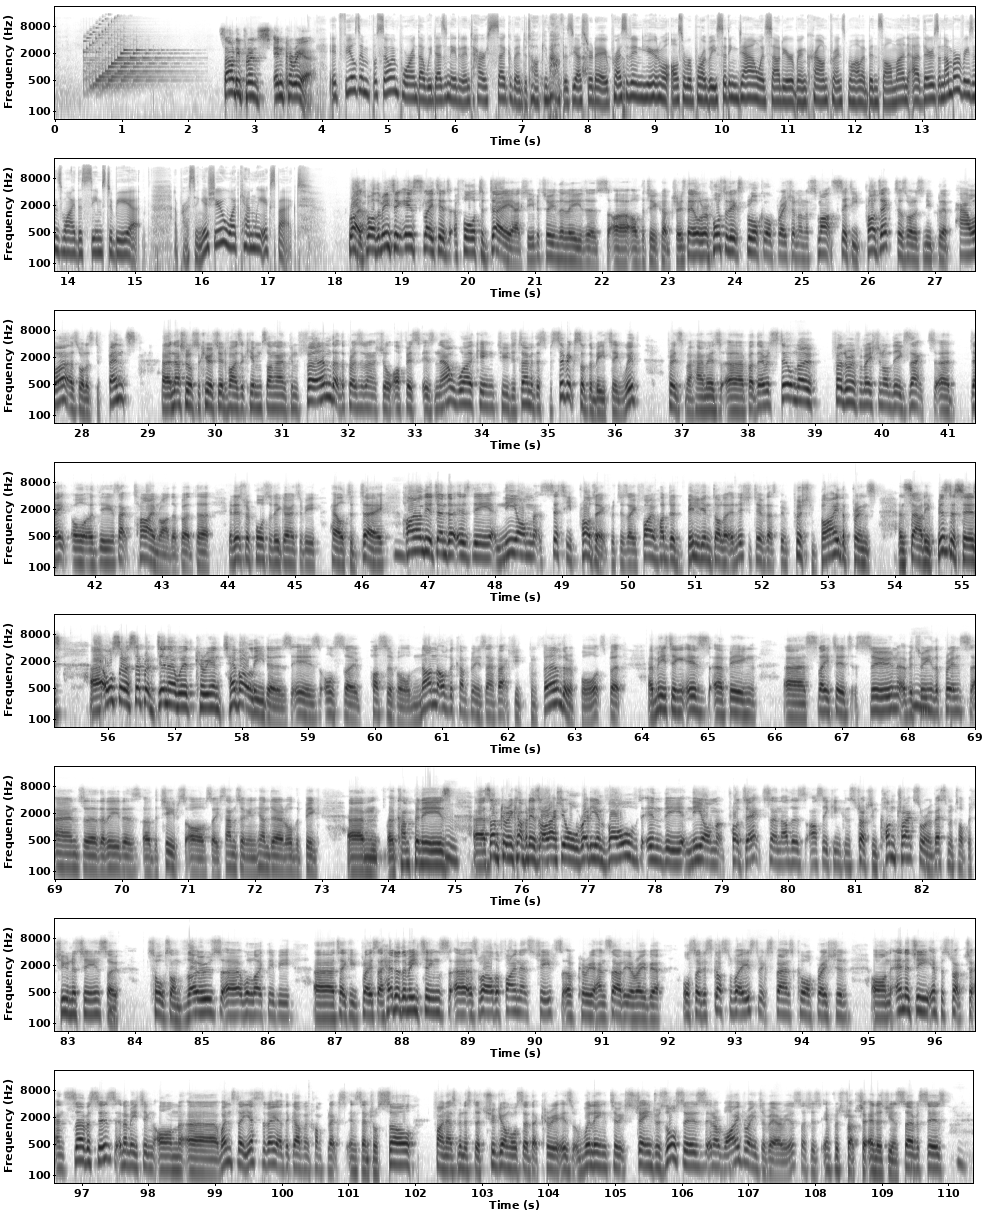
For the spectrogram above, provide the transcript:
Saudi prince in Korea. It feels imp- so important that we designated an entire segment to talking about this yesterday. President Yoon will also reportedly be sitting down with Saudi Arabian Crown Prince Mohammed bin Salman. Uh, there's a number of reasons why this seems to be a, a pressing issue. What can we expect? Right. Well, the meeting is slated for today, actually, between the leaders uh, of the two countries. They will reportedly explore cooperation on a smart city project, as well as nuclear power, as well as defense. Uh, National Security Advisor Kim Sung-an confirmed that the presidential office is now working to determine the specifics of the meeting with Prince Mohammed, uh, but there is still no further information on the exact uh, date or the exact time, rather. But uh, it is reportedly going to be held today. Mm. High on the agenda is the Neom City project, which is a $500 billion initiative that's been pushed by the prince and Saudi businesses. Uh, also, a separate dinner with Korean Chaebol leaders is also possible. None of the companies have actually confirmed the reports, but a meeting is uh, being uh, slated soon between mm. the prince and uh, the leaders, uh, the chiefs of, say, Samsung and Hyundai and all the big um, uh, companies. Mm. Uh, some Korean companies are actually already involved in the NEOM project, and others are seeking construction contracts or investment opportunities. So, mm talks on those uh, will likely be uh, taking place ahead of the meetings uh, as well. The finance chiefs of Korea and Saudi Arabia also discussed ways to expand cooperation on energy, infrastructure, and services in a meeting on uh, Wednesday, yesterday, at the government complex in central Seoul. Finance Minister Chu Kyung-ho said that Korea is willing to exchange resources in a wide range of areas, such as infrastructure, energy, and services.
